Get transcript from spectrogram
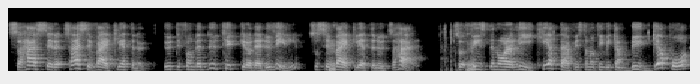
Så här ser, det, så här ser verkligheten ut. Utifrån det du tycker och det du vill så ser mm. verkligheten ut så här. Så mm. finns det några likheter här? Finns det någonting vi kan bygga på?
